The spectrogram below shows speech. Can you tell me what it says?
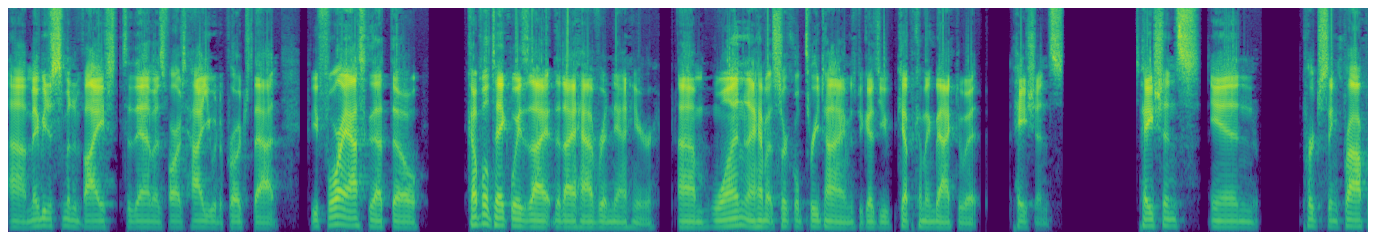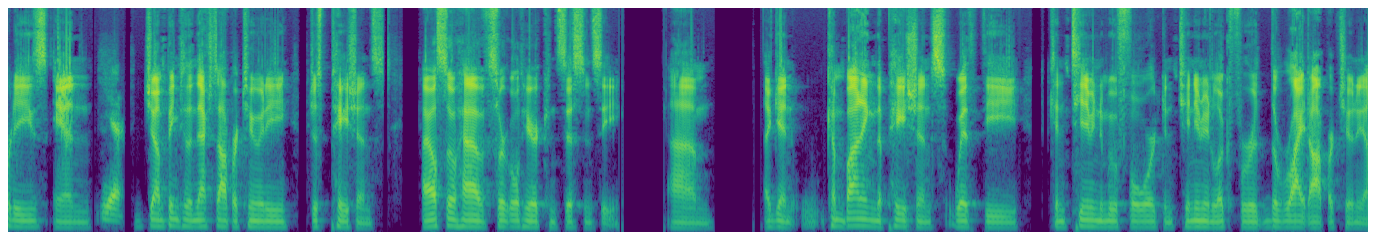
Uh, maybe just some advice to them as far as how you would approach that. Before I ask that, though, a couple of takeaways that I, that I have written down here. Um, one, I have it circled three times because you kept coming back to it patience. Patience in purchasing properties and yeah. jumping to the next opportunity, just patience. I also have circled here consistency. Um, again, combining the patience with the continuing to move forward, continuing to look for the right opportunity.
